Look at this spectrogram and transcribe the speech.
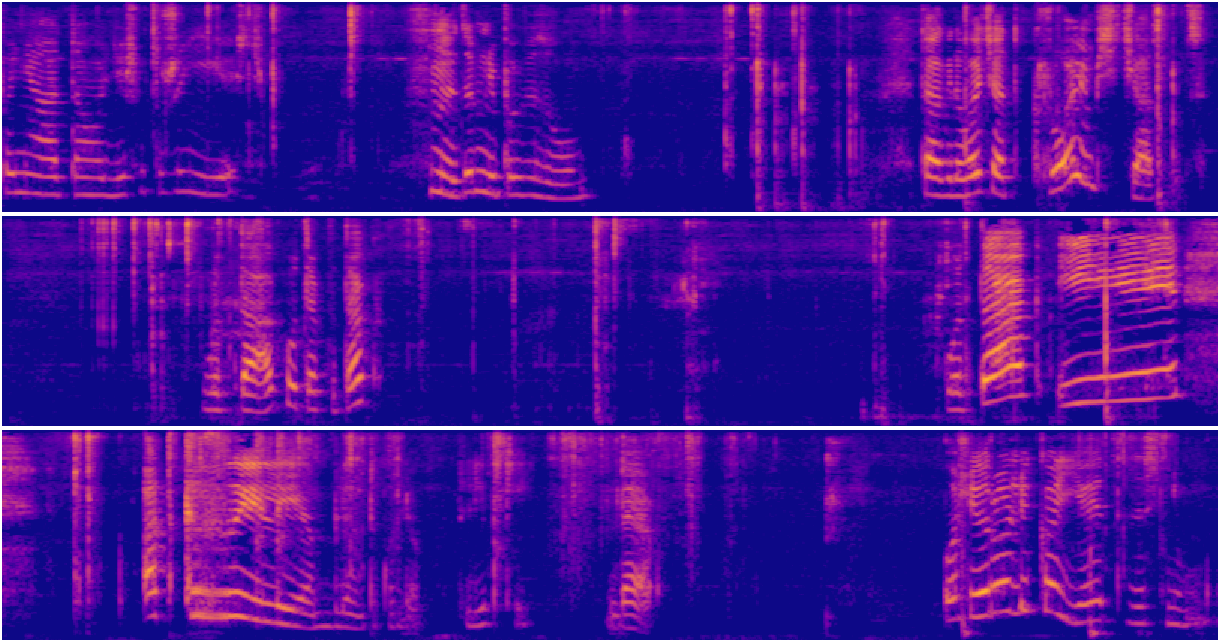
Понятно, вот здесь вот уже есть. Ну, это мне повезло. Так, давайте откроем сейчас. Вот. Так, вот так, вот так. Вот так. И открыли. Блин, такой липкий. Да. После ролика я это засниму.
